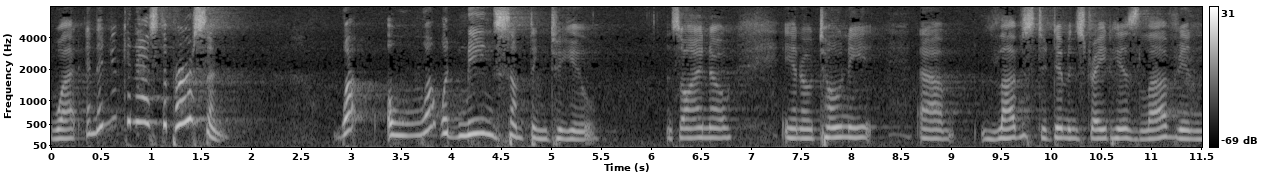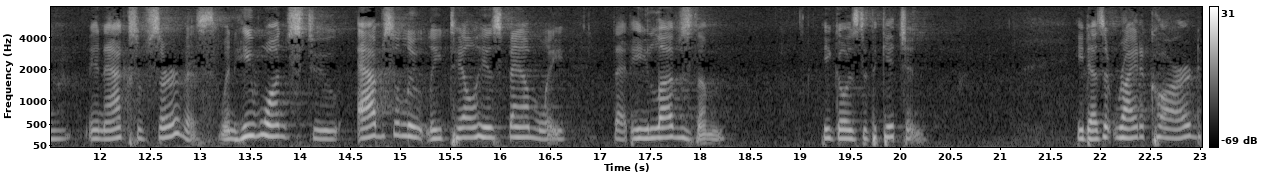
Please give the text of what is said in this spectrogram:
what, and then you can ask the person what, what would mean something to you. And so I know, you know, Tony um, loves to demonstrate his love in, in acts of service. When he wants to absolutely tell his family that he loves them, he goes to the kitchen. He doesn't write a card.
